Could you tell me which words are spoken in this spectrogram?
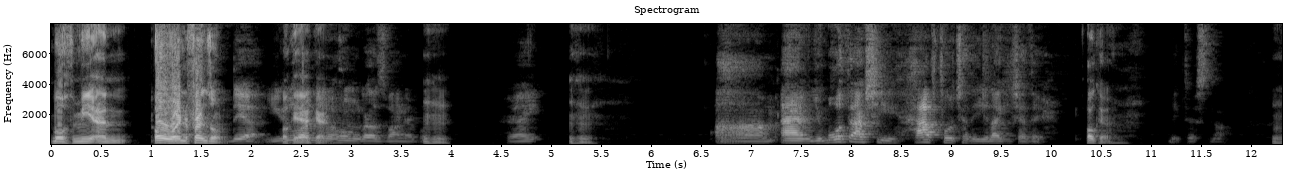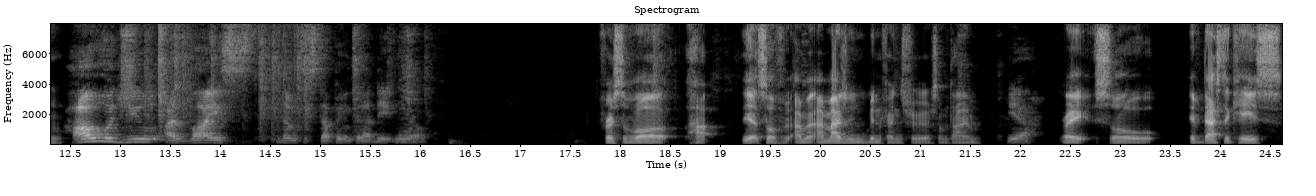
Both me and oh, we're in the friend zone. Yeah, you Okay, and okay. your homegirl's vulnerable, Mhm. right? Mhm. Um, and you both actually have told each other you like each other. Okay. Make this now. Mhm. How would you advise them to step into that dating world? First of all, how, yeah. So if, I, I imagine you've been friends for some time. Yeah, right? So if that's the case,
